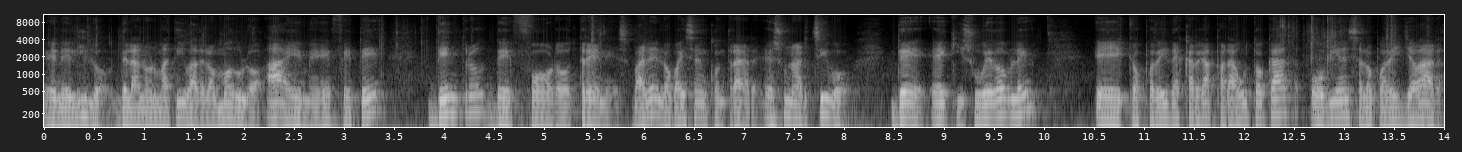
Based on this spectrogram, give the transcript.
en el hilo de la normativa de los módulos AMFT dentro de forotrenes, ¿vale? Lo vais a encontrar. Es un archivo de XW eh, que os podéis descargar para AutoCAD o bien se lo podéis llevar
